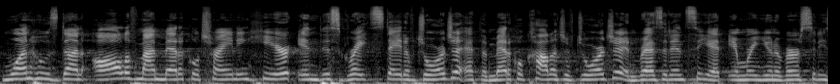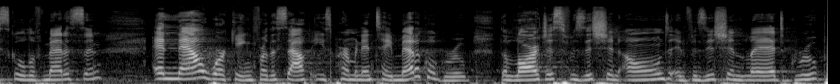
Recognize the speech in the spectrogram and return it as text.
one who's done all of my medical training here in this great state of Georgia at the Medical College of Georgia and residency at Emory University School of Medicine, and now working for the Southeast Permanente Medical Group, the largest physician owned and physician led group,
